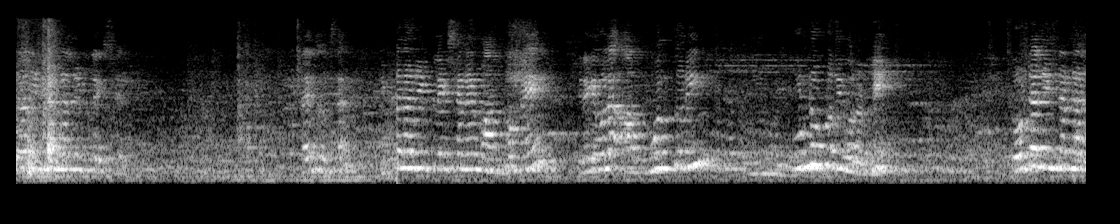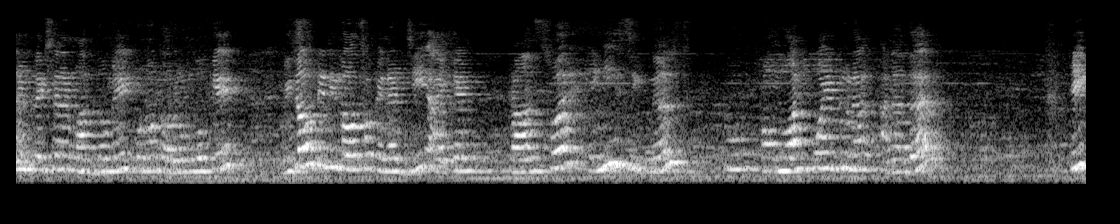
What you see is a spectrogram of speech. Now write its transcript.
টোটাল ইন্টারনাল রিফ্লেকশন তাই তো, স্যার? ইন্টারনাল রিফ্লেকশনের মাধ্যমে এটাকে বলে আভ্যন্তরীণ পূর্ণ প্রতিফলন ঠিক টোটাল ইন্টারনাল রিফ্লেকশনের মাধ্যমে কোনো তরঙ্গকে without any loss of energy I can transfer any signal to from one point to another ঠিক?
